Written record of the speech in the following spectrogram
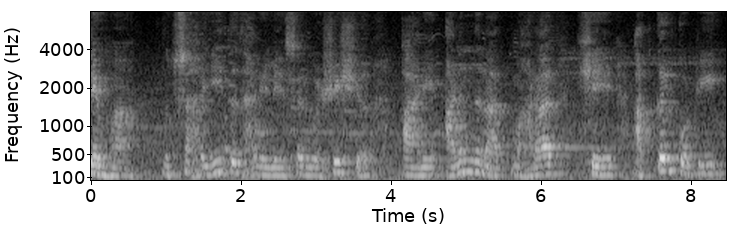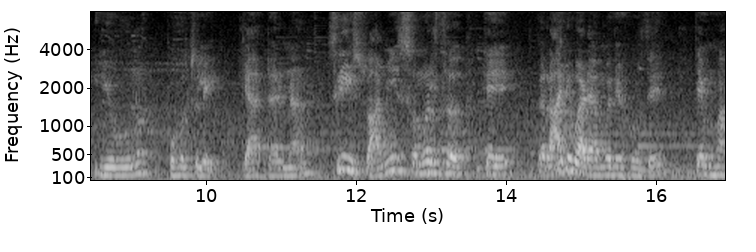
तेव्हा उत्साहित झालेले सर्व शिष्य आणि आनंदनाथ महाराज हे अक्कलकोटी येऊन पोहोचले. त्या दरम्यान श्री स्वामी समर्थ हे राजवाड्यामध्ये होते. तेव्हा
